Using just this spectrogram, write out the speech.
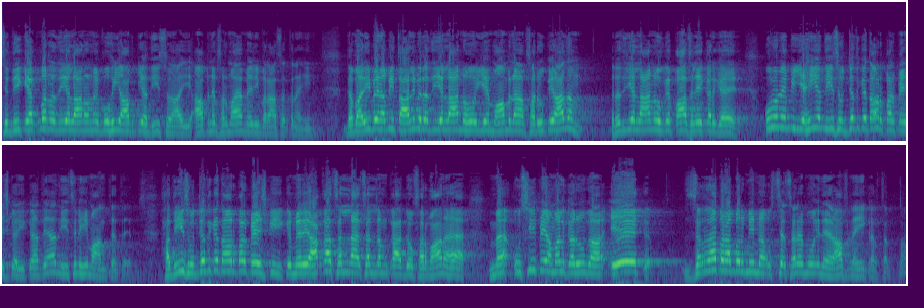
صدیق اکبر رضی اللہ عنہ نے وہی آپ کی حدیث سنائی۔ آپ نے فرمایا، میری وراثت نہیں۔ جب علی بن ابی طالب رضی اللہ عنہ، یہ معاملہ فاروق اعظم رضی اللہ عنہ کے پاس لے کر گئے۔ انہوں نے بھی یہی حدیث حجت کے طور پر پیش کری۔ کہتے ہیں حدیث نہیں مانتے تھے۔ حدیث حجت کے طور پر پیش کی کہ میرے آقا صلی اللہ علیہ وسلم کا جو فرمان ہے، میں اسی پہ عمل کروں گا۔ ایک ذرہ برابر بھی میں اس سے سر منہ انحراف نہیں کر سکتا۔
